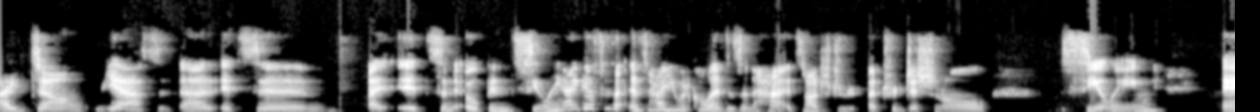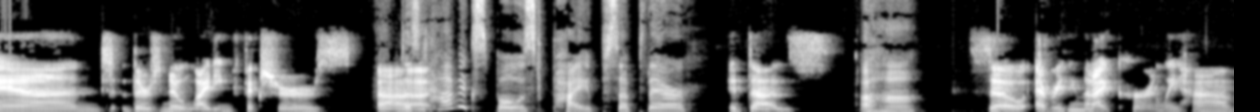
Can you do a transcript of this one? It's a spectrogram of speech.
I don't. Yes, uh, it's a it's an open ceiling. I guess is, how you would call it. it doesn't have it's not a, tr- a traditional ceiling, and there's no lighting fixtures. Uh, does it have exposed pipes up there? It does. Uh huh. So everything that I currently have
